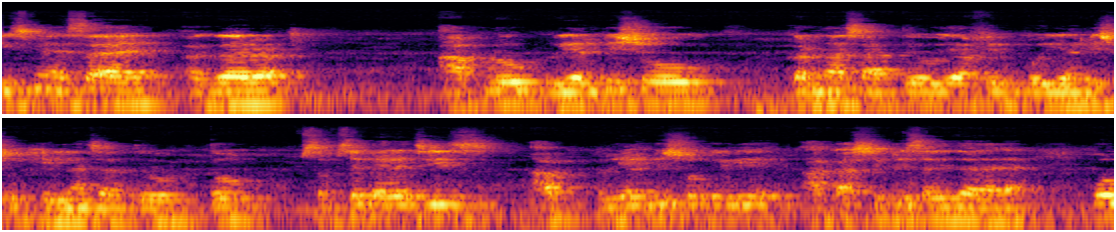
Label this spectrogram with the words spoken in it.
इसमें ऐसा है अगर आप लोग रियलिटी शो करना चाहते हो या फिर कोई रियलिटी शो खेलना चाहते हो तो सबसे पहले चीज़ आप रियलिटी शो के लिए आकाश सिटी सर इधर आया है। वो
